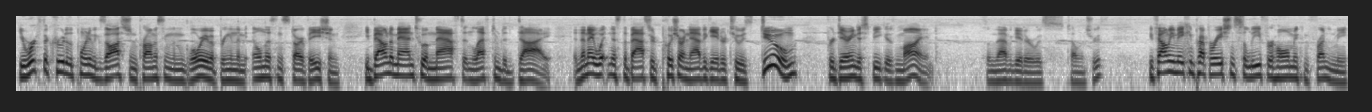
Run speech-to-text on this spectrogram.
He worked the crew to the point of exhaustion, promising them glory but bringing them illness and starvation. He bound a man to a mast and left him to die. And then I witnessed the bastard push our navigator to his doom for daring to speak his mind. So the navigator was telling the truth. He found me making preparations to leave for home and confronted me.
